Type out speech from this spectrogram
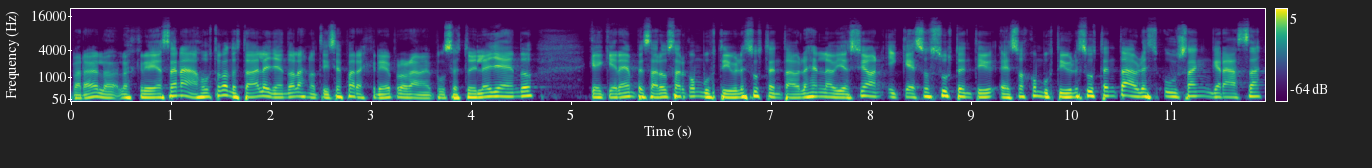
para lo, lo escribí hace nada, justo cuando estaba leyendo las noticias para escribir el programa, me puse, estoy leyendo que quieren empezar a usar combustibles sustentables en la aviación y que esos, esos combustibles sustentables usan grasa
